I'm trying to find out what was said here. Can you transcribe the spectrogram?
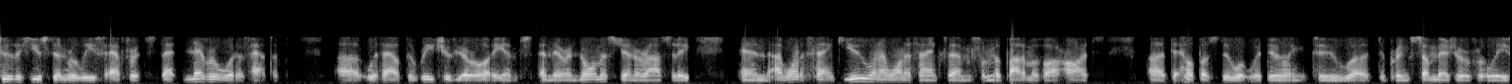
to the Houston relief efforts that never would have happened uh, without the reach of your audience and their enormous generosity. And I want to thank you and I want to thank them from the bottom of our hearts uh, to help us do what we're doing to to bring some measure of relief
